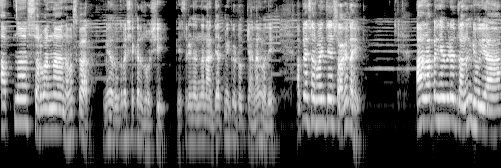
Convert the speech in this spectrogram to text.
आपणा सर्वांना नमस्कार. मी रुद्रशेखर जोशी केसरीनंदन आध्यात्मिक यूट्यूब चॅनलमध्ये आपल्या सर्वांचे स्वागत आहे. आज आपण ह्या व्हिडिओत जाणून घेऊया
